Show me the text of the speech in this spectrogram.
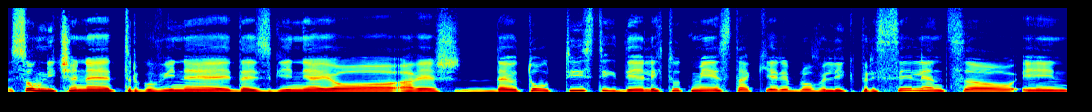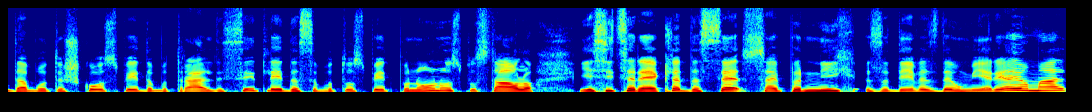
so uničene trgovine, da izginjajo, veš, da je to v tistih delih tudi mesta, kjer je bilo veliko priseljencev in da bo težko spet, da bo trajalo deset let, da se bo to spet ponovno vzpostavilo. Je sicer rekla, da se vsaj pri njih zadeve zdaj umirjajo mal,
